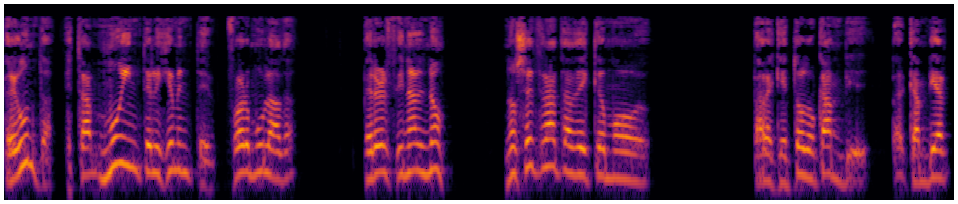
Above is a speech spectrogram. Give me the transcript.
pregunta está muy inteligentemente formulada, pero el final no. No se trata de como para que todo cambie, para cambiar,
